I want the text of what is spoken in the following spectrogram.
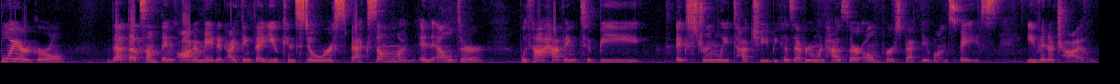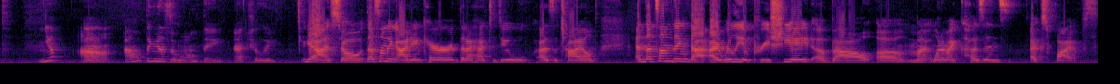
boy or girl, that that's something automated. I think that you can still respect someone, an elder, without having to be extremely touchy because everyone has their own perspective on space, even a child. Yep. Um, I, I don't think that's a wrong thing, actually. Yeah, so that's something I didn't care that I had to do as a child and that's something that I really appreciate about um, my one of my cousin's ex-wives.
